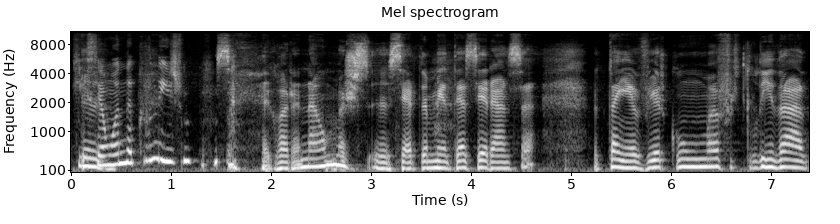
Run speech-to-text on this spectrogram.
que isso é, é um anacronismo. Agora não, mas uh, certamente essa herança tem a ver com uma fertilidade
